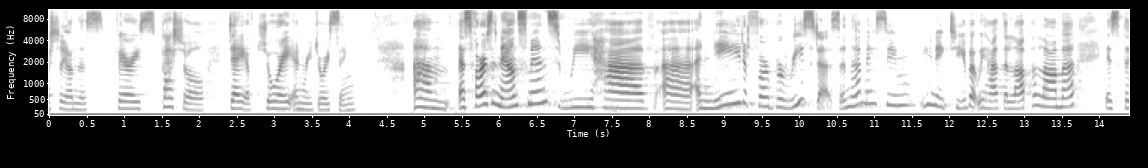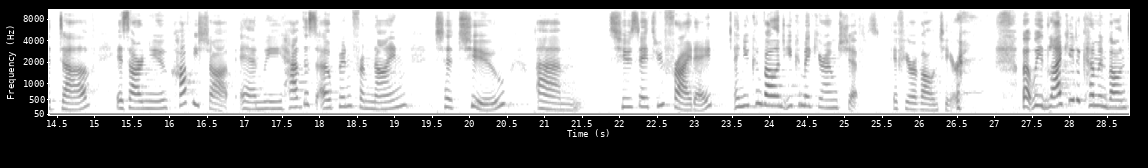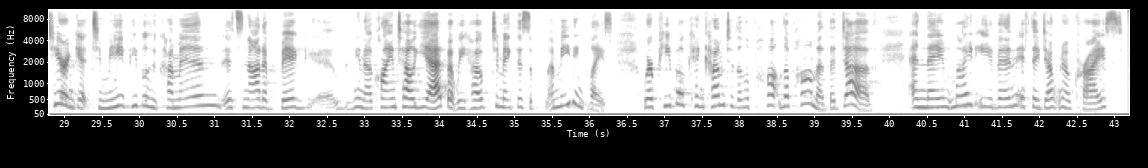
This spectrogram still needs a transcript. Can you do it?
especially on this very special day of joy and rejoicing. Um, as far as announcements, we have uh, a need for baristas, and that may seem unique to you, but we have the La Paloma is the Dove, is our new coffee shop, and we have this open from 9 to 2 um, Tuesday through Friday, and you can volunteer. You can make your own shift if you're a volunteer. but we'd like you to come and volunteer and get to meet people who come in. It's not a big, you know, clientele yet, but we hope to make this a, a meeting place where people can come to the La Paloma, the Dove, and they might even, if they don't know Christ,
